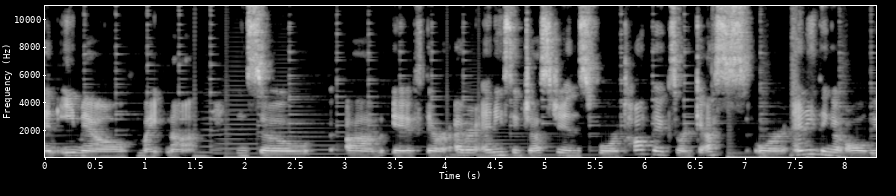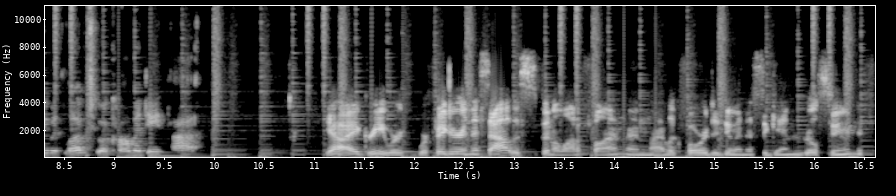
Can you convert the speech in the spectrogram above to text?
an email might not. And so, um, if there are ever any suggestions for topics or guests or anything at all, we would love to accommodate that. Yeah, I agree. We're, we're figuring this out. This has been a lot of fun, and I look forward to doing this again real soon. If,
